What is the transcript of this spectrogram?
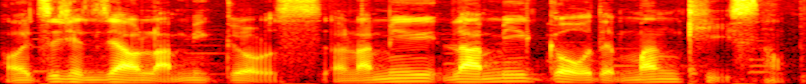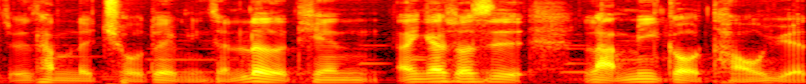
哦，之前是叫 Lami Girls 啊，Lamigo 的 Monkeys 哈，就是他们的球队名称。乐天啊，应该说是 Lami Go 桃园。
